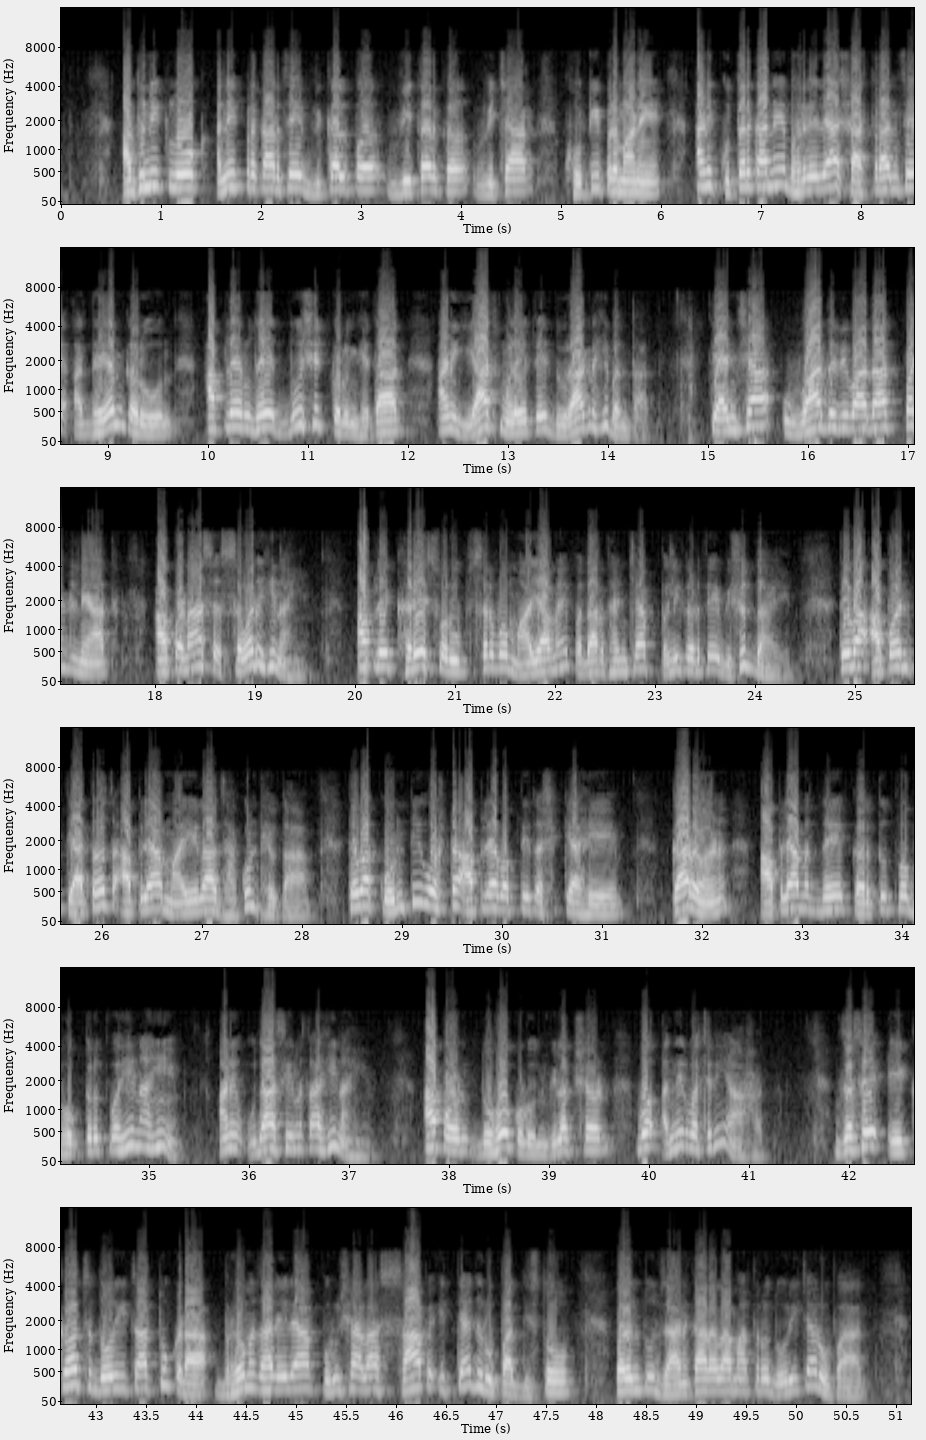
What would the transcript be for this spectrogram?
आधुनिक लोक अनेक प्रकारचे विकल्प वितर्क विचार खोटी प्रमाणे आणि कुतर्काने भरलेल्या शास्त्रांचे अध्ययन करून आपले हृदय दूषित करून घेतात आणि याचमुळे ते दुराग्रही बनतात. त्यांच्या वादविवादात पडण्यात आपणास सवडही नाही. आपले खरे स्वरूप सर्व मायामय पदार्थांच्या पलीकडचे विशुद्ध आहे. तेव्हा आपण त्यातच आपल्या मायेला झाकून ठेवता. तेव्हा कोणती गोष्ट आपल्या बाबतीत अशक्य आहे? कारण आपल्यामध्ये कर्तृत्व भोक्तृत्वही नाही आणि उदासीनताही नाही. आपण दोहोकडून विलक्षण व अनिर्वचनीय आहात. जसे एकच दोरीचा तुकडा भ्रम झालेल्या पुरुषाला साप इत्यादी रूपात दिसतो परंतु जाणकाराला मात्र दोरीच्या रूपात.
